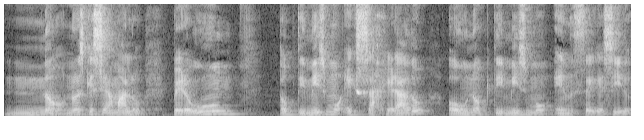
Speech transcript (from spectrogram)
no, no es que sea malo, pero un optimismo exagerado o un optimismo enseguecido.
